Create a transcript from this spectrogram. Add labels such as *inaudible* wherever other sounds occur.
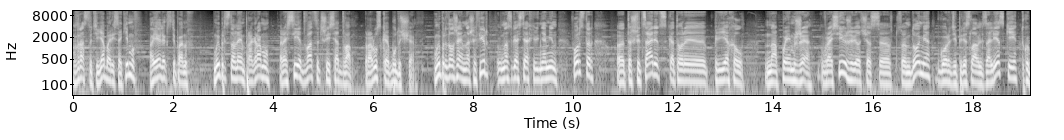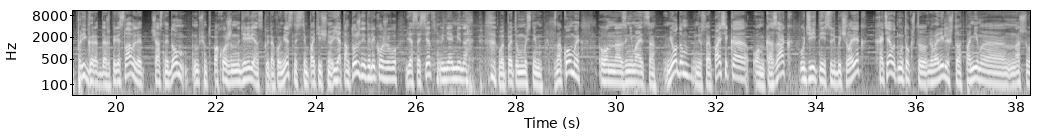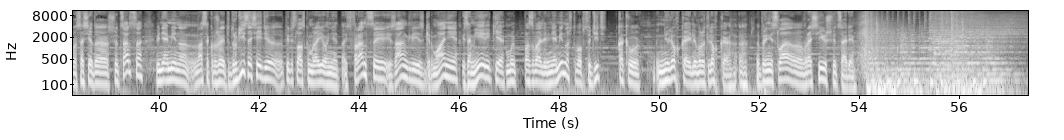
Здравствуйте, я Борис Акимов. А я Олег Степанов. Мы представляем программу «Россия-2062» про русское будущее. Мы продолжаем наш эфир. У нас в гостях Вениамин Форстер. Это швейцарец, который приехал на ПМЖ в Россию, живет сейчас э, в своем доме в городе Переславль-Залесский. Такой пригород даже Переславля, частный дом, в общем-то, похоже на деревенскую такую местность симпатичную. Я там тоже недалеко живу, я сосед Вениамина, *laughs* вот поэтому мы с ним знакомы. Он э, занимается медом, у него своя пасека, он казак, удивительной судьбы человек, Хотя вот мы только что говорили, что помимо нашего соседа-швейцарца Вениамина, нас окружают и другие соседи в Переславском районе. Из Франции, из Англии, из Германии, из Америки. Мы позвали Вениамина, чтобы обсудить, как его нелегкая или, может, легкая э, принесла в Россию Швейцария.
